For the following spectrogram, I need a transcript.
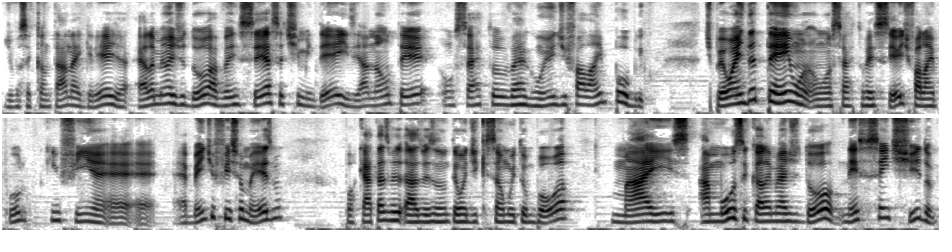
de você cantar na igreja, ela me ajudou a vencer essa timidez e a não ter um certo vergonha de falar em público. Tipo, eu ainda tenho um, um certo receio de falar em público, que enfim, é, é, é bem difícil mesmo, porque até às vezes, às vezes eu não tenho uma dicção muito boa, mas a música ela me ajudou nesse sentido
